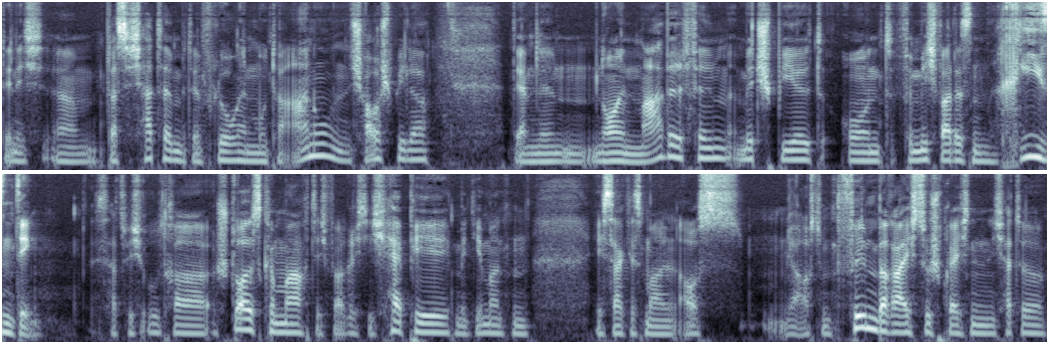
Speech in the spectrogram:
den ich, ähm, das ich hatte mit dem Florian Mutterano, einem Schauspieler, der in einem neuen Marvel-Film mitspielt. Und für mich war das ein Riesending. Das hat mich ultra stolz gemacht. Ich war richtig happy, mit jemandem, ich sage jetzt mal, aus, ja, aus dem Filmbereich zu sprechen. Ich hatte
